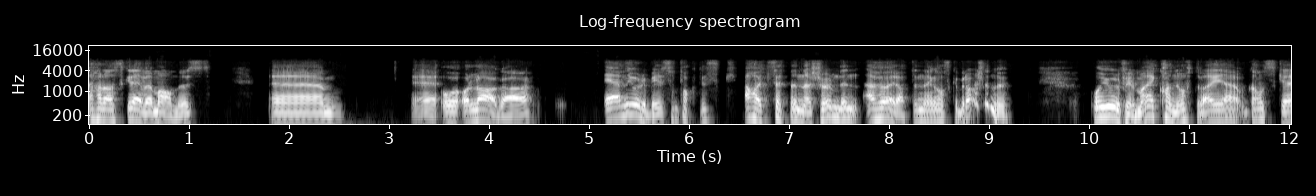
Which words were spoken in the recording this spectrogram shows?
har da skrevet manus uh, og, og laga en julebil som faktisk Jeg har ikke sett den der sjøl, men den, jeg hører at den er ganske bra, skjønner du. Og julefilmer kan jo ofte være ganske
